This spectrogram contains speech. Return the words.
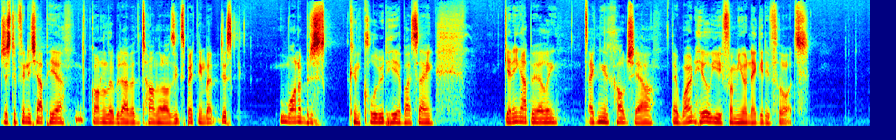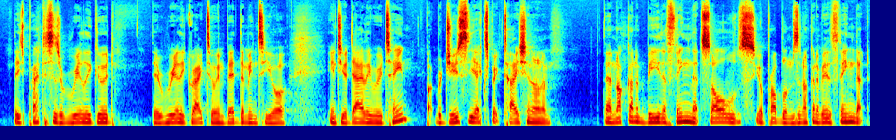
just to finish up here, I've gone a little bit over the time that I was expecting, but just want to just conclude here by saying getting up early, taking a cold shower, they won't heal you from your negative thoughts. These practices are really good. They're really great to embed them into your into your daily routine but reduce the expectation on them. They're not going to be the thing that solves your problems. They're not going to be the thing that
